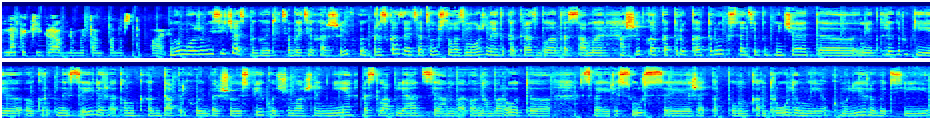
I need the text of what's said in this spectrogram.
на какие грабли мы там понаступали. Мы можем и сейчас поговорить об этих ошибках, рассказать о том, что, возможно, это как раз была та самая ошибка, которую, которую кстати, подмечают э, некоторые другие э, крупные сейлеры, о том, когда приходит большой успех, очень важно не расслабляться, а наоборот, э, свои ресурсы держать под полным контролем и аккумулировать, и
